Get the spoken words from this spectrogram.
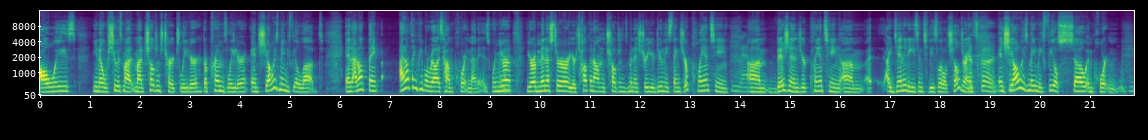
always. You know, she was my, my children's church leader, the Prims leader, and she always made me feel loved. And I don't think I don't think people realize how important that is. When you're you're a minister or you're helping out in the children's ministry, you're doing these things, you're planting um, visions, you're planting um, identities into these little children. That's good. And she always made me feel so important. Mm-hmm.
